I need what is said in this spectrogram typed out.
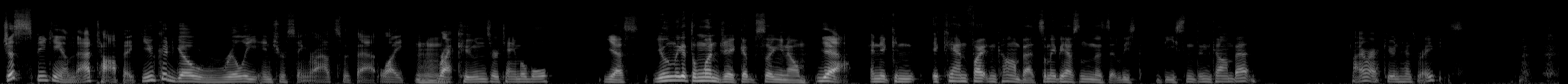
just speaking on that topic, you could go really interesting routes with that. Like Mhm. raccoons are tameable. Yes. You only get the one, Jacob, so you know. Yeah. And it can it can fight in combat, so maybe have something that's at least decent in combat. My raccoon has rabies.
